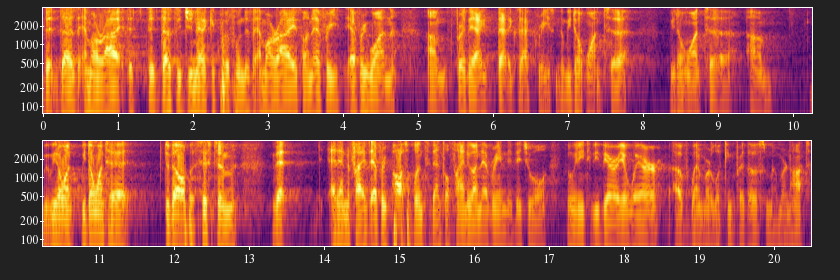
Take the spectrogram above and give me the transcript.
that does MRI, that, that does the genetic equivalent of MRIs on every, everyone um, for the, that exact reason. That we don't want to, we don't want to, um, we, we don't want, we don't want to develop a system that identifies every possible incidental finding on every individual, but we need to be very aware of when we're looking for those and when we're not.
